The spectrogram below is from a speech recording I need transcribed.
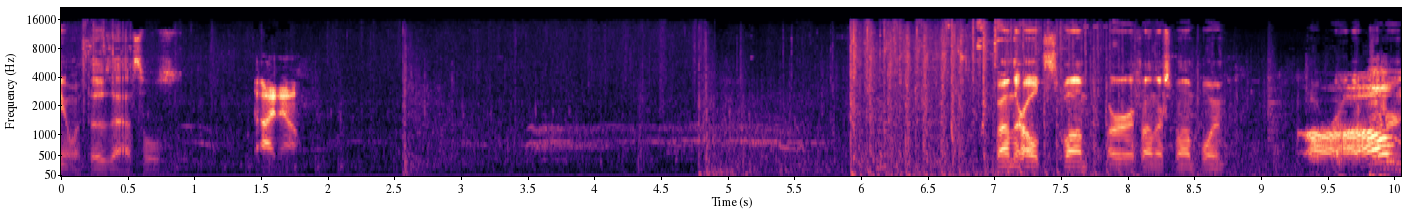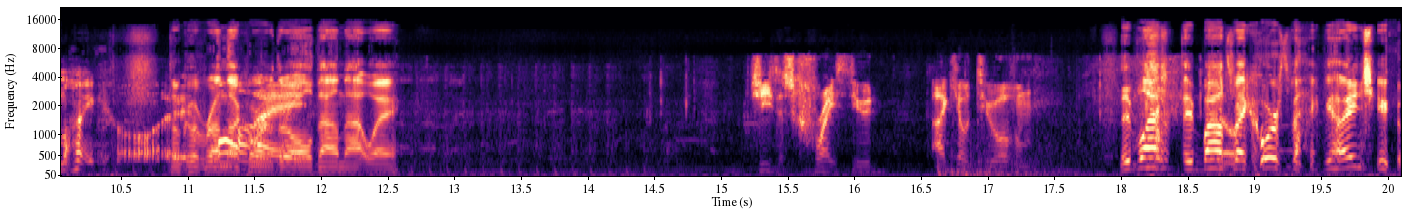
can't with those assholes. I know. Found their old spawn, or found their spawn point. Oh, my god. Don't go around that corner. They're all down that way. Jesus Christ, dude. I killed two of them. They blast. They bounced my corpse back behind you.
